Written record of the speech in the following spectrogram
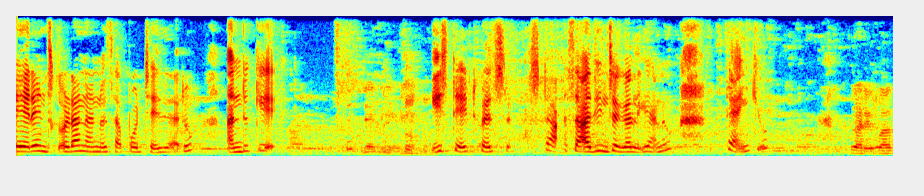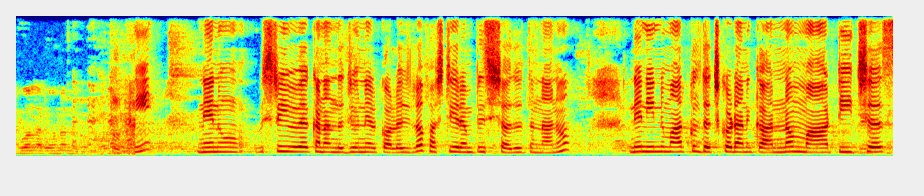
పేరెంట్స్ కూడా నన్ను సపోర్ట్ చేశారు. అందుకే ఈ స్టేట్ ఫస్ట్ స్టా సాధించగలిగాను. Thank you. నేను శ్రీ వివేకానంద జూనియర్ కాలేజ్లో ఫస్ట్ ఇయర్ ఎంపీసీ చదువుతున్నాను. నేను ఇన్ని మార్కులు తెచ్చుకోవడానికి కారణం మా టీచర్స్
